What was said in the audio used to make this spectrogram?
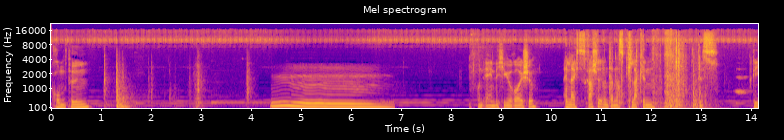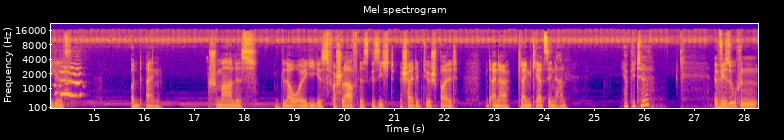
rumpeln. Und ähnliche Geräusche. Ein leichtes Rascheln und dann das Klacken des Riegels. Und ein schmales, blauäugiges, verschlafenes Gesicht erscheint im Türspalt mit einer kleinen Kerze in der Hand. Ja, bitte? Wir suchen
